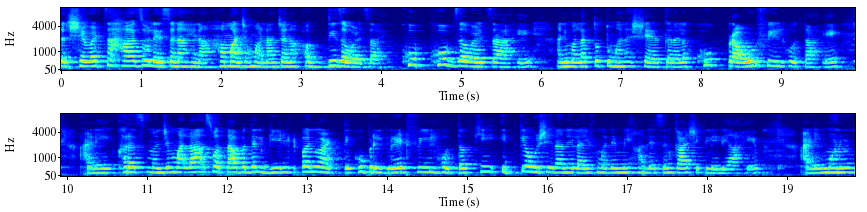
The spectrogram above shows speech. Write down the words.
तर शेवटचा हा जो लेसन आहे ना हा माझ्या मनाच्या ना अगदी जवळचा आहे. खूप खूप जवळचा आहे. आणि मला तो तुम्हाला शेअर करायला खूप प्राऊड फील होत आहे. आणि खरंच म्हणजे मला स्वतःबद्दल गिल्ट पण वाटते. खूप रिग्रेट फील होतं की इतक्या उशिराने लाईफमध्ये मी हा लेसन का शिकलेली आहे? आणि म्हणून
